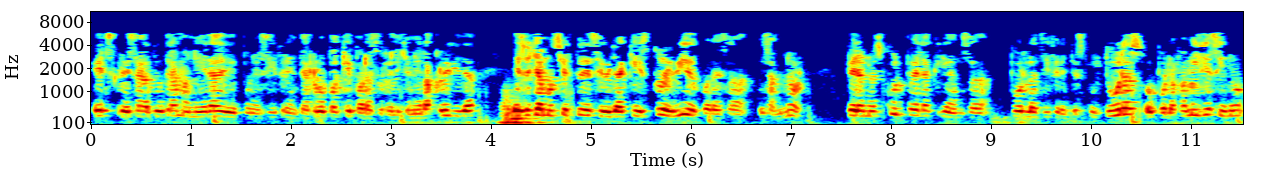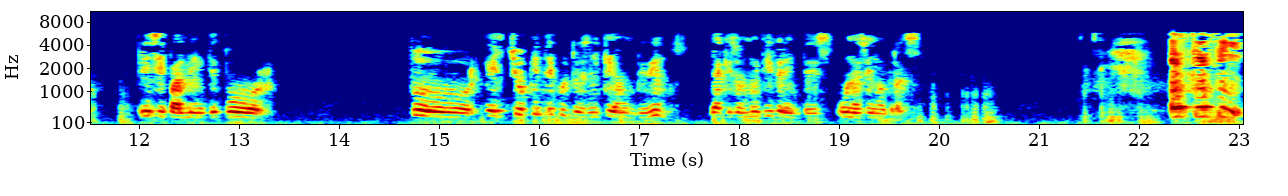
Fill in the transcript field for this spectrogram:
expresar de otra manera, de ponerse diferente ropa que para su religión era prohibida, eso llama un cierto deseo ya que es prohibido para esa, esa menor. Pero no es culpa de la crianza por las diferentes culturas o por la familia, sino principalmente por, por el choque entre culturas en el que aún vivimos, ya que son muy diferentes unas en otras. Que sí,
